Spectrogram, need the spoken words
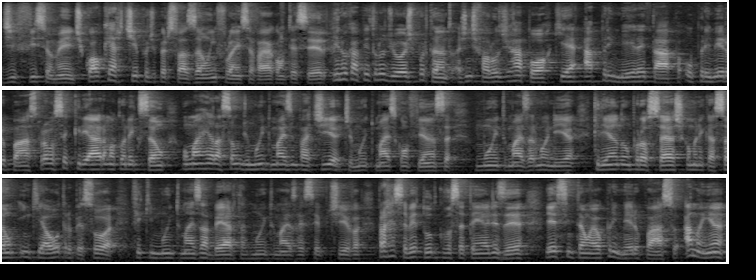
dificilmente qualquer tipo de persuasão influência vai acontecer. E no capítulo de hoje, portanto, a gente falou de rapport, que é a primeira etapa, o primeiro passo para você criar uma conexão, uma relação de muito mais empatia, de muito mais confiança, muito mais harmonia, criando um processo de comunicação em que a outra pessoa fique muito mais aberta, muito mais receptiva para receber tudo que você tem a dizer. Esse então é o primeiro passo. Amanhã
